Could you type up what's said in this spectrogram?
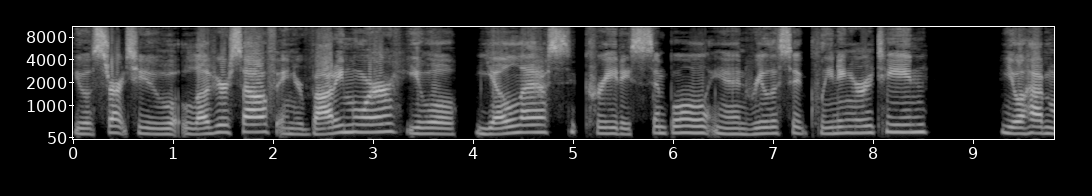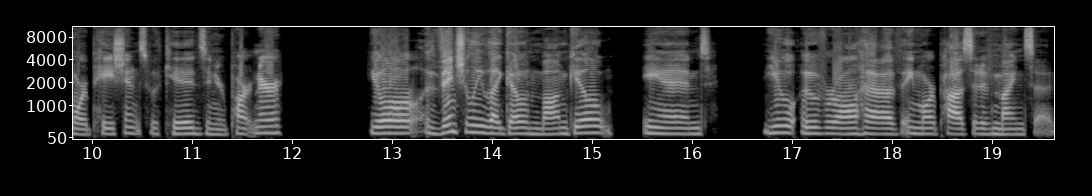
You will start to love yourself and your body more. You will yell less, create a simple and realistic cleaning routine. You'll have more patience with kids and your partner. You'll eventually let go of mom guilt and you'll overall have a more positive mindset.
